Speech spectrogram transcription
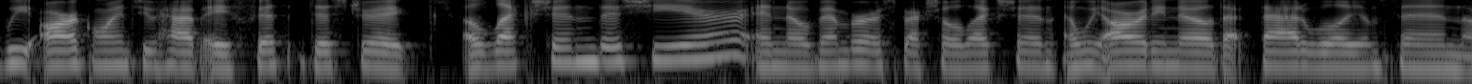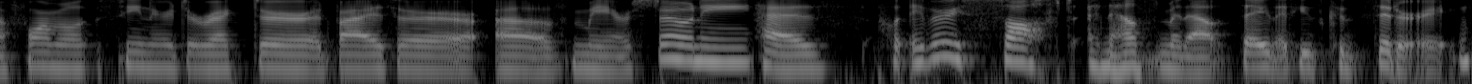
we are going to have a fifth district election this year in November, a special election. And we already know that Thad Williamson, a former senior director advisor of Mayor Stoney, has put a very soft announcement out saying that he's considering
